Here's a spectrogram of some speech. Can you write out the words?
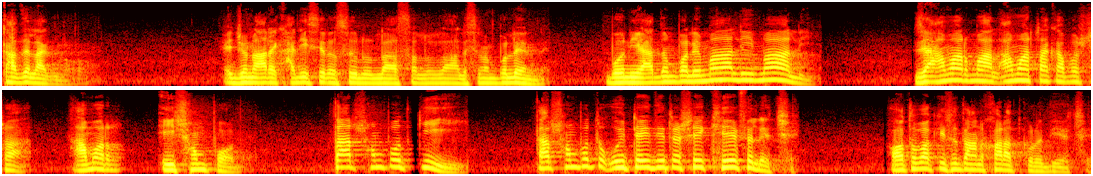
কাজে লাগল। এই জন্য আরেক হাদিসে রসুল্লাহ সাল্লাহ আলিয়াল্লাম বলেন, বনি আদম বলে মা আলী মা আলী যে আমার মাল, আমার টাকা পয়সা, আমার এই সম্পদ, তার সম্পদ কি? তার সম্পদ ওইটাই যেটা সে খেয়ে ফেলেছে, অথবা কিছু দান খরাত করে দিয়েছে।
